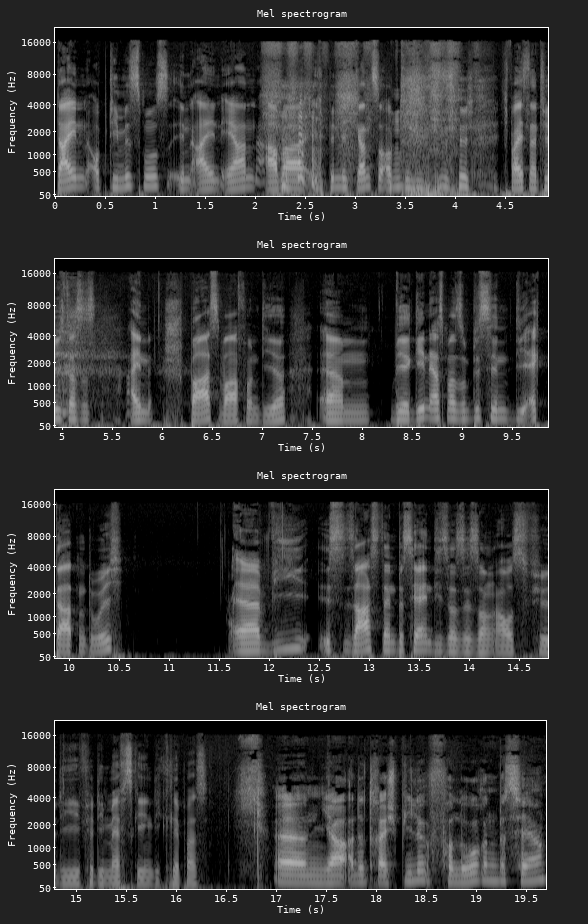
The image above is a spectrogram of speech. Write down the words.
Dein Optimismus in allen Ehren, aber ich bin nicht ganz so optimistisch. Ich weiß natürlich, dass es ein Spaß war von dir. Ähm, wir gehen erstmal so ein bisschen die Eckdaten durch. Äh, wie sah es denn bisher in dieser Saison aus für die, für die Mavs gegen die Clippers? Ähm, ja, alle drei Spiele verloren bisher.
